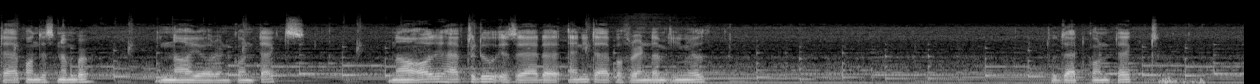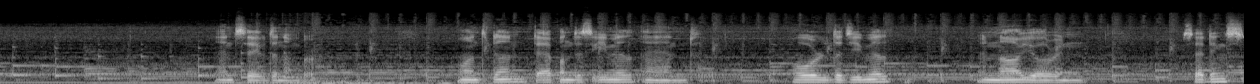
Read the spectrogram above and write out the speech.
tap on this number and now you're in contacts. Now all you have to do is add any type of random email to that contact and save the number once done tap on this email and hold the gmail. And now you're in settings.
